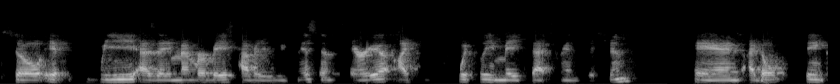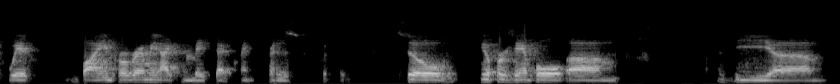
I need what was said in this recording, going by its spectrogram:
So if we as a member base have a weakness in this area, I can quickly make that transition. And I don't think with buying programming, I can make that transition quickly. So, you know, for example, um, the um,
